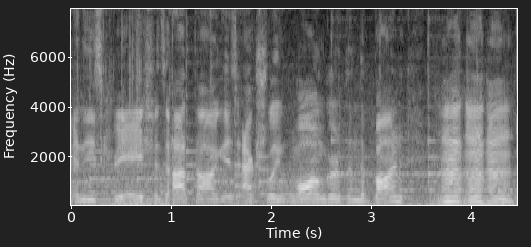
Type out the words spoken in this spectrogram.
and these creations. The hot dog is actually longer than the bun. Mm-mm-mm.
